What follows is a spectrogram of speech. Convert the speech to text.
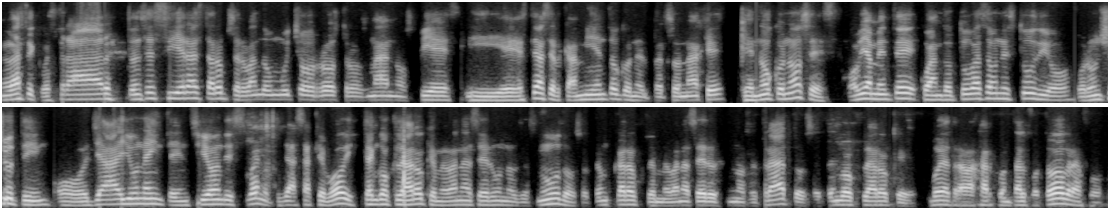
¿Me va a secuestrar? Entonces sí era estar observando muchos rostros, manos, pies y este acercamiento con el personaje que no conoces. Obviamente cuando tú vas a un estudio por un shooting o ya hay una intención, dices, bueno, pues ya sé que voy. Tengo claro que me van a hacer unos desnudos o tengo claro que me van a hacer unos retratos o tengo claro que voy a trabajar con tal fotógrafo.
